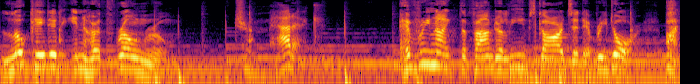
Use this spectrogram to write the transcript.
located in her throne room. Dramatic. Every night, the founder leaves guards at every door, but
